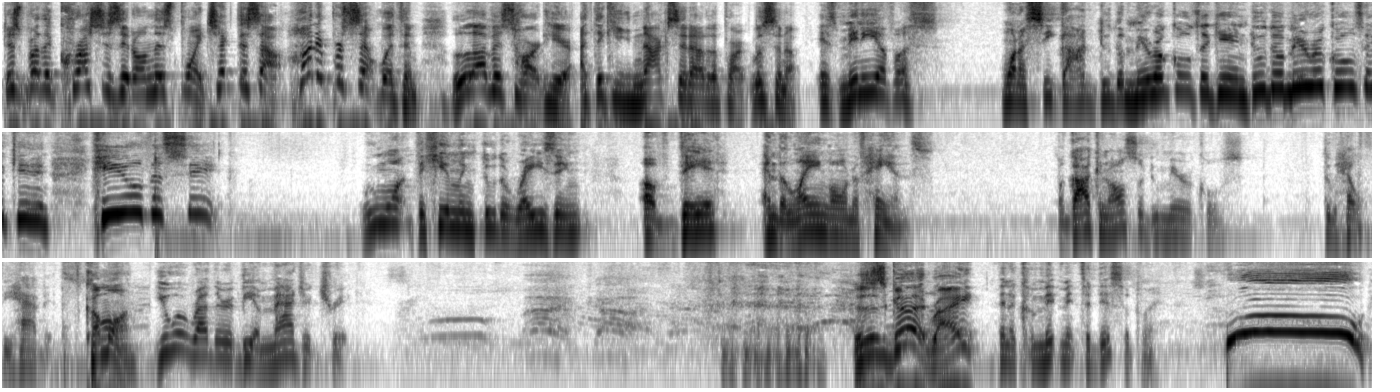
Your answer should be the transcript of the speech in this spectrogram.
This brother crushes it on this point. Check this out 100% with him. Love his heart here. I think he knocks it out of the park. Listen up. As many of us want to see God do the miracles again, do the miracles again, heal the sick. We want the healing through the raising of dead and the laying on of hands. But God can also do miracles through healthy habits. Come on. You would rather it be a magic trick this is good, right? Than a commitment to discipline. Woo!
